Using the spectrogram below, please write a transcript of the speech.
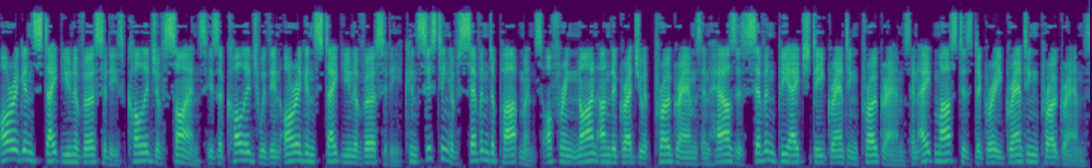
Oregon State University's College of Science is a college within Oregon State University consisting of seven departments offering nine undergraduate programs and houses seven PhD granting programs and eight master's degree granting programs.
